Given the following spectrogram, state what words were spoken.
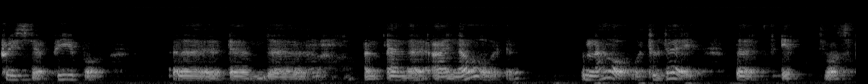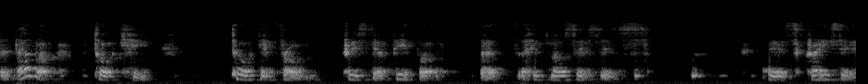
Christian people. Uh, and, uh, and, and I know now, today, that it was the devil talking, talking from Christian people that hypnosis is is crazy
